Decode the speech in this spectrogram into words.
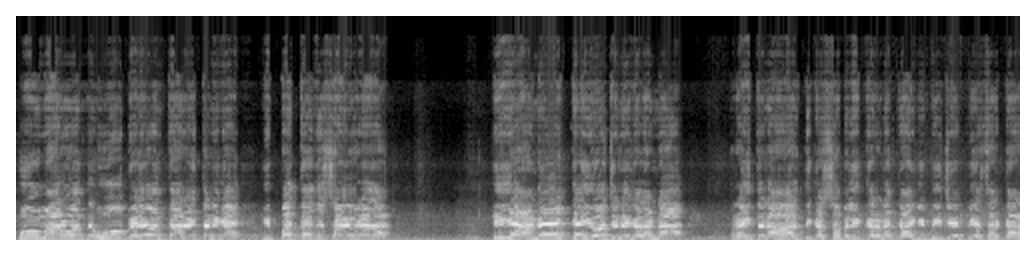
ಹೂ ಮಾರುವಂತ, ಹೂ ಬೆಳೆಯುವಂತ ರೈತನಿಗೆ ಇಪ್ಪತ್ತೈದು ಸಾವಿರ. ಹೀಗೆ ಅನೇಕ ಯೋಜನೆಗಳನ್ನು ರೈತನ ಆರ್ಥಿಕ ಸಬಲೀಕರಣಕ್ಕಾಗಿ ಬಿಜೆಪಿಯ ಸರ್ಕಾರ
